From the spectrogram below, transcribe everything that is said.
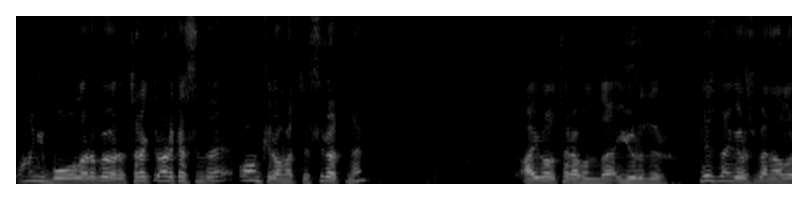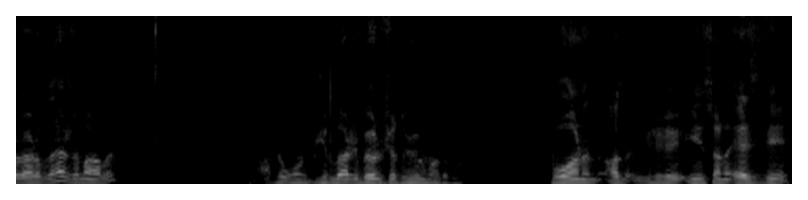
Onun gibi boğaları böyle traktörün arkasında 10 kilometre süratle Ayvalı tarafında yürüdür. Ne zaman görürse ben alır arabada her zaman alır. Abi onu yıllarca böyle bir şey duyulmadı bu. Boğanın ad- şey, insanı ezdiği.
